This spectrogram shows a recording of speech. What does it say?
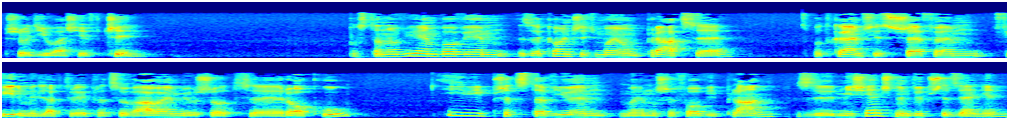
przerodziła się w czyn. Postanowiłem bowiem zakończyć moją pracę. Spotkałem się z szefem firmy, dla której pracowałem już od roku i przedstawiłem mojemu szefowi plan z miesięcznym wyprzedzeniem.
